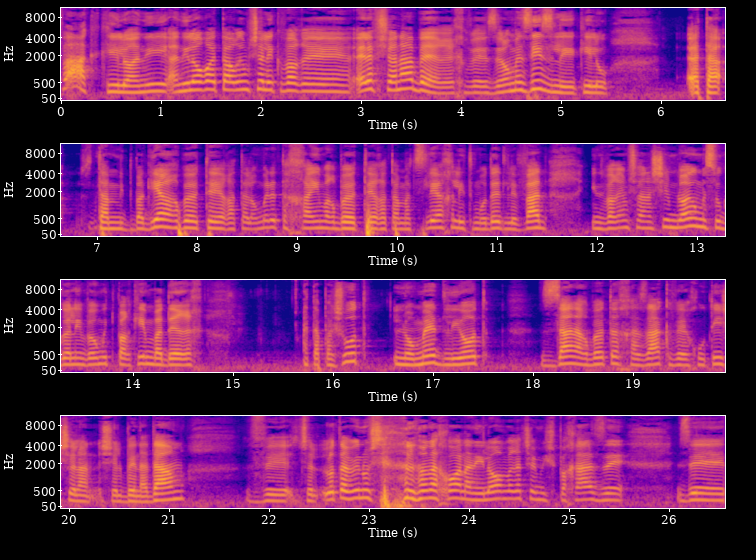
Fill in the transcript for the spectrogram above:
fuck, כאילו, אני, אני לא רואה את ההורים שלי כבר אה, אלף שנה בערך, וזה לא מזיז לי, כאילו, אתה, אתה מתבגר הרבה יותר, אתה לומד את החיים הרבה יותר, אתה מצליח להתמודד לבד עם דברים שאנשים לא היו מסוגלים והיו מתפרקים בדרך. אתה פשוט לומד להיות זן הרבה יותר חזק ואיכותי של, של בן אדם, ושלא תבינו שלא נכון, אני לא אומרת שמשפחה זה, זה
